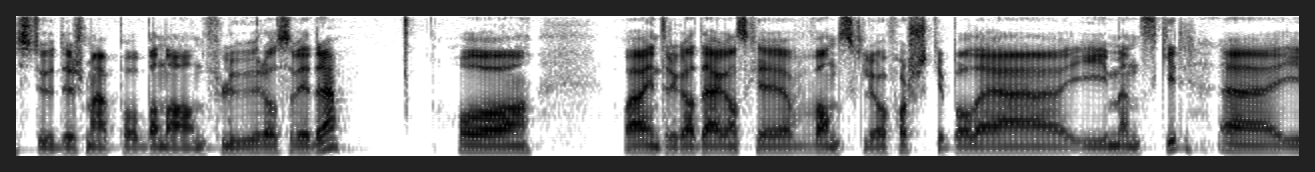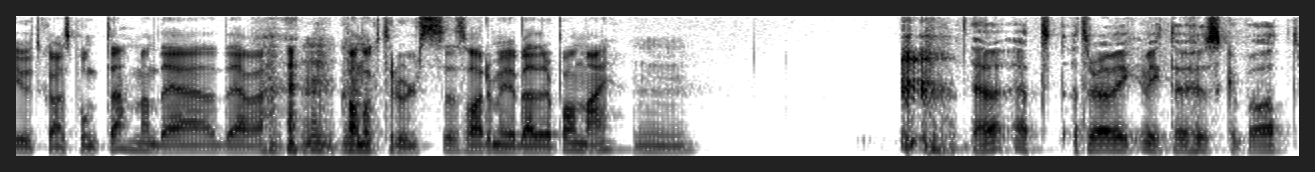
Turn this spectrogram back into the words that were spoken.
studier som er på bananfluer osv. Og, så og, og, jeg har inntrykk av at det er ganske vanskelig å forske på det i mennesker eh, i utgangspunktet, men det, det, kan nok Truls svare mye bedre på enn meg. Mm. Ja, jeg, jeg, tror det er viktig å huske på at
